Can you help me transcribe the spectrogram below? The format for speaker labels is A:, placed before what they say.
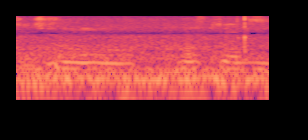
A: Gracias.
